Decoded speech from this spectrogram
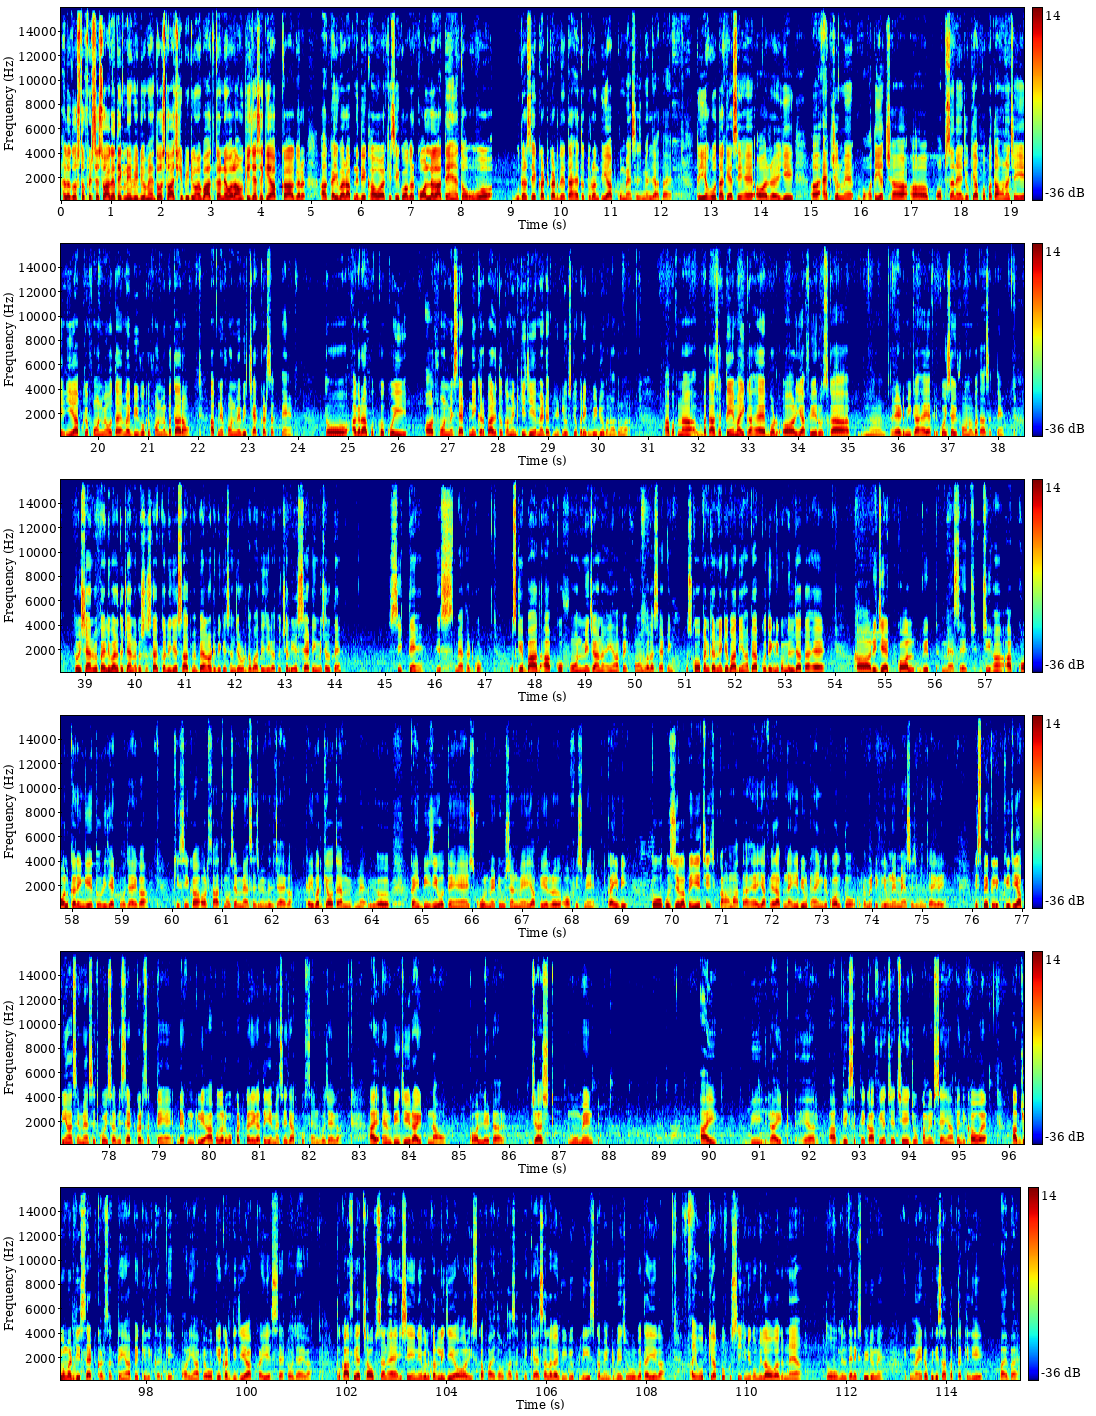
Hello दोस्तों फिर से स्वागत है एक नई वीडियो में। दोस्तों आज की वीडियो में बात करने वाला हूँ कि जैसे कि आपका अगर आ, कई बार आपने देखा होगा किसी को अगर कॉल लगाते हैं तो वो उधर से कट कर देता है तो तुरंत ही आपको मैसेज मिल जाता है। तो ये होता कैसे है? और ये एक्चुअल में बहुत ही अच्छा ऑप्शन है जो कि आपको पता होना चाहिए। ये आपके फ़ोन में होता है। मैं वीवो के फ़ोन में बता रहा हूँ। अपने फ़ोन में भी चेक कर सकते हैं। तो अगर आप कोई और फ़ोन में सेट नहीं कर पा रहे तो कमेंट कीजिए, मैं डेफ़िनेटली उसके ऊपर एक वीडियो बना दूँगा। आप अपना बता सकते हैं एमआई का है, बोर्ड और या फिर उसका रेडमी का है या फिर कोई सा भी फ़ोन हो, बता सकते हैं। तो इस चैनल में पहली बार है तो चैनल को सब्सक्राइब कर लीजिए, साथ में बेल नोटिफिकेशन ज़रूर दबा दीजिएगा। तो चलिए सेटिंग में चलते हैं, सीखते हैं इस मेथड को। उसके बाद आपको फ़ोन में जाना है यहाँ पे, फ़ोन वाला सेटिंग। उसको ओपन करने के बाद यहाँ पे आपको देखने को मिल जाता है रिजेक्ट कॉल विथ मैसेज जी हाँ आप कॉल करेंगे तो रिजेक्ट हो जाएगा, किसी का और साथ में उसे मैसेज में मिल जाएगा। कई बार क्या होता है कहीं बिज़ी होते हैं स्कूल में ट्यूशन में या फिर ऑफ़िस में, कहीं भी तो उस जगह पे ये चीज़ काम आता है या फिर आप नहीं भी उठाएँगे कॉल तो ऑटोमेटिकली उन्हें मैसेज मिल जाएगा इस पर क्लिक कीजिए, आप यहाँ से मैसेज कोई सा भी सेट कर सकते हैं। डेफिनेटली आप अगर वो कट करेगा तो ये मैसेज आपको सेंड हो जाएगा। I am busy right now call later just moment I've right here आप देख सकते हैं काफ़ी अच्छे अच्छे जो कमेंट्स हैं यहाँ पे लिखा हुआ है। आप जो मर्ज़ी सेट कर सकते हैं यहाँ पे क्लिक करके। और यहाँ पे ओके कर दीजिए, आपका ये सेट हो जाएगा। तो काफ़ी अच्छा ऑप्शन है, इसे इनेबल कर लीजिए और इसका फ़ायदा उठा सकते हैं। कैसा लगा वीडियो प्लीज़ कमेंट में ज़रूर बताइएगा। आई होप कि आपको कुछ सीखने को मिला होगा अगर नया। तो मिलते हैं नेक्स्ट वीडियो में। एक नए टॉपिक के साथ तब तक के लिए बाय बाय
